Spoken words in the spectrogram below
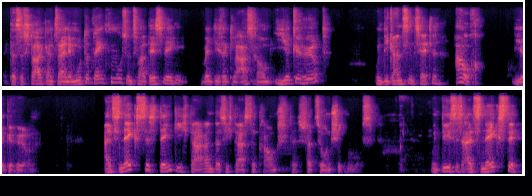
dass er stark an seine Mutter denken muss, und zwar deswegen, weil dieser Glasraum ihr gehört und die ganzen Zettel auch ihr gehören. Als nächstes denke ich daran, dass ich das der Traumstation schicken muss. Und dieses als nächste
